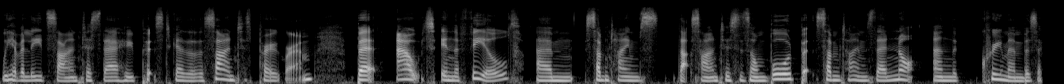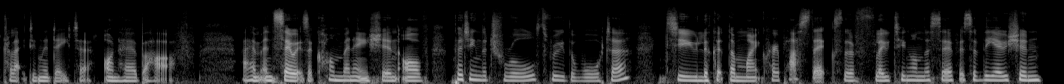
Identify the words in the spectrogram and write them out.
we have a lead scientist there who puts together the scientist program. But out in the field, um, sometimes that scientist is on board, but sometimes they're not, and the crew members are collecting the data on her behalf. Um, and so it's a combination of putting the trawl through the water to look at the microplastics that are floating on the surface of the ocean,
